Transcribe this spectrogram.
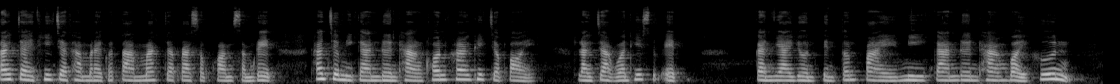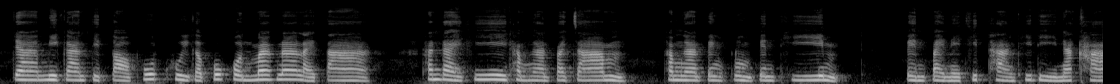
ตั้งใจที่จะทำอะไรก็ตามมักจะประสบความสำเร็จ ท่านจะมีการเดินทางค่อนข้างที่จะบ่อย หลังจากวันที่ 11 กันยายนเป็นต้นไปมีการเดินทางบ่อยขึ้น จะมีการติดต่อพูดคุยกับผู้คนมากหน้าหลายตา ท่านใดที่ทำงานประจำทำงานเป็นกลุ่มเป็นทีม เป็นไปในทิศทางที่ดีนะคะ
